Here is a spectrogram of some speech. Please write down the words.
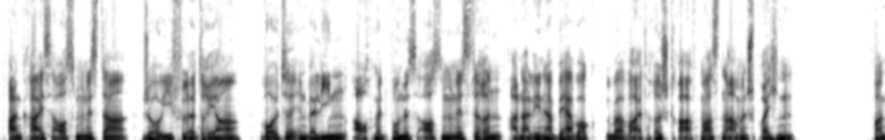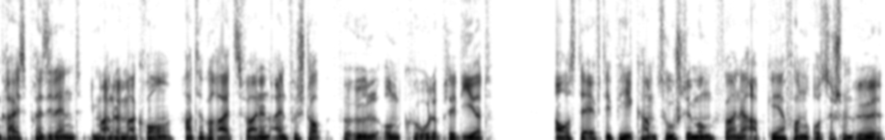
Frankreichs Außenminister Jean-Yves Le Drian wollte in Berlin auch mit Bundesaußenministerin Annalena Baerbock über weitere Strafmaßnahmen sprechen. Frankreichs Präsident Emmanuel Macron hatte bereits für einen Einfuhrstopp für Öl und Kohle plädiert. Aus der FDP kam Zustimmung für eine Abkehr von russischem Öl.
